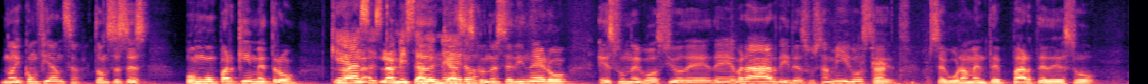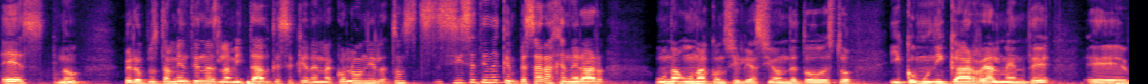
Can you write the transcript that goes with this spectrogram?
no hay confianza. Entonces es, pongo un parquímetro, ¿Qué la, haces la, la con mitad ese de qué dinero? haces con ese dinero es un negocio de, de Ebrard y de sus amigos, Exacto. que seguramente parte de eso es, ¿no? Pero pues también tienes la mitad que se queda en la colonia. Entonces sí se tiene que empezar a generar una, una conciliación de todo esto y comunicar realmente eh,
